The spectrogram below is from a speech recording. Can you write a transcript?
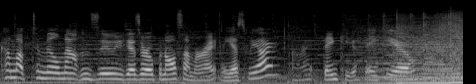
Come up to Mill Mountain Zoo. You guys are open all summer, right? Yes, we are. All right, thank you. Thank you.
